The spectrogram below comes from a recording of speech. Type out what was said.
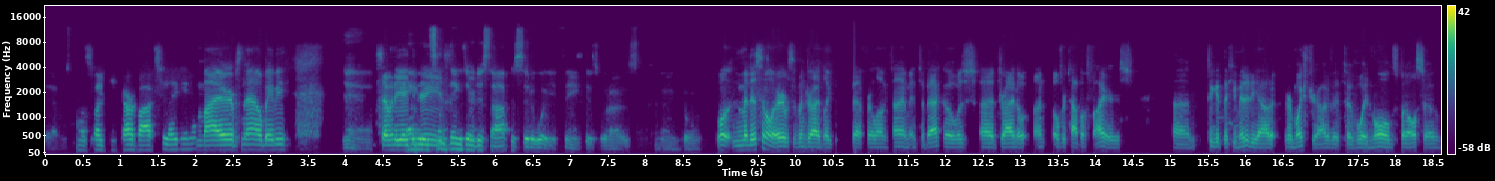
that was Almost like decarboxylating it. My herbs now, baby. yeah. 78 I mean, degrees. some things are just opposite of what you think, is what I was kind of going. Well, medicinal herbs have been dried like that for a long time, and tobacco was uh, dried o- on, over top of fires um, to get the humidity out or moisture out of it to avoid molds, but also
